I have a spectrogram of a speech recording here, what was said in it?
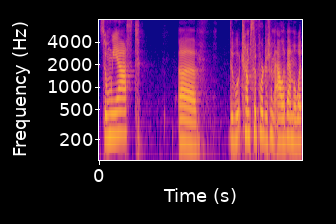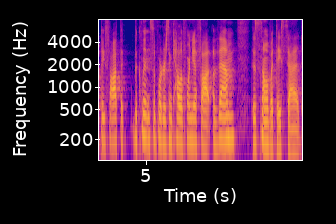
So, when we asked uh, the Trump supporters from Alabama what they thought the, the Clinton supporters in California thought of them, this is some of what they said.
